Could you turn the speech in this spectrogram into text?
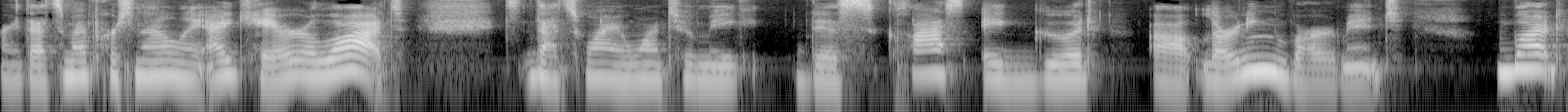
Right? That's my personality. I care a lot. That's why I want to make this class a good uh, learning environment, but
